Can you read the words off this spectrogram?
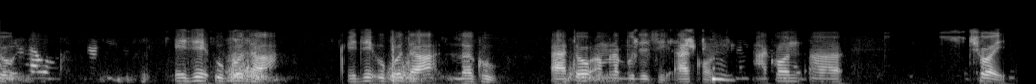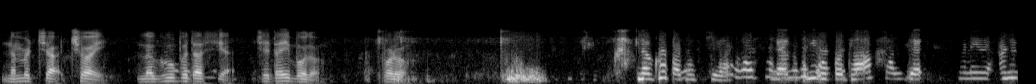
তো এই যে উপধা এই যে উপধা লঘু এত আমরা বুঝেছি। এখন এখন ছয় নম্বর ছয় লঘু উপদাস্য সেটাই বলো পড়ো। মানে আমি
